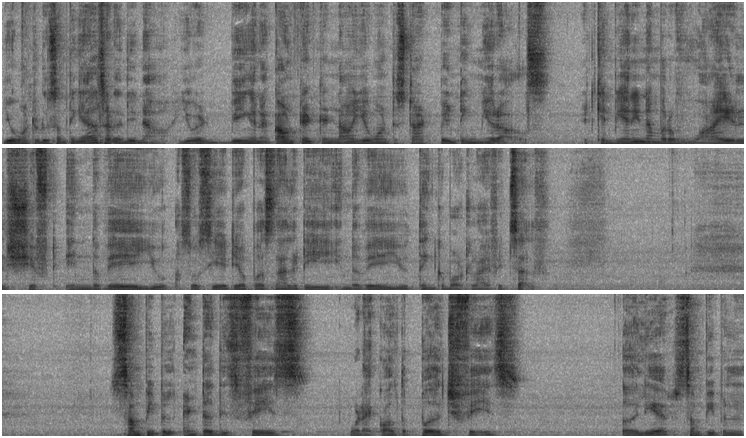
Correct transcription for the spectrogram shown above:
you want to do something else suddenly now. You were being an accountant and now you want to start painting murals. It can be any number of wild shift in the way you associate your personality, in the way you think about life itself. Some people enter this phase, what I call the purge phase, earlier. Some people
